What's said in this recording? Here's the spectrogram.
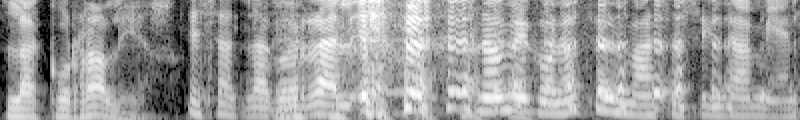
La Corrales. Exacto. La corral. No me conocen más así también.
